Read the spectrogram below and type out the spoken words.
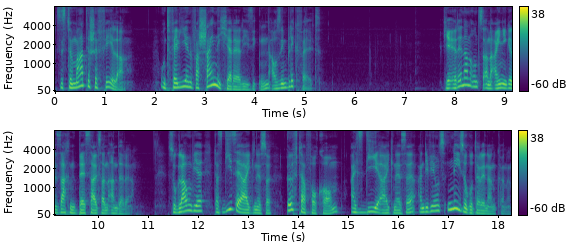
systematische Fehler und verlieren wahrscheinlichere Risiken aus dem Blickfeld. Wir erinnern uns an einige Sachen besser als an andere. So glauben wir, dass diese Ereignisse öfter vorkommen als die Ereignisse, an die wir uns nicht so gut erinnern können.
